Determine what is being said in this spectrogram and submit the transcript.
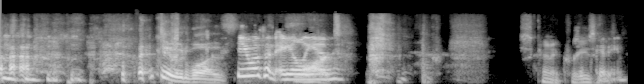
That dude was He was an alien. It's kind of crazy. Just kidding.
